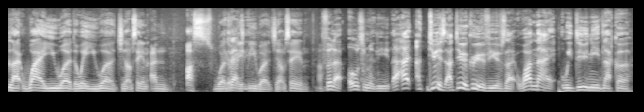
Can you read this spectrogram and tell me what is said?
like why you were the way you were. Do you know what I'm saying? And us were the way we were. Do you know what I'm saying? I feel like ultimately, like, I, I do is I do agree with you. It's like one night we do need like a,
